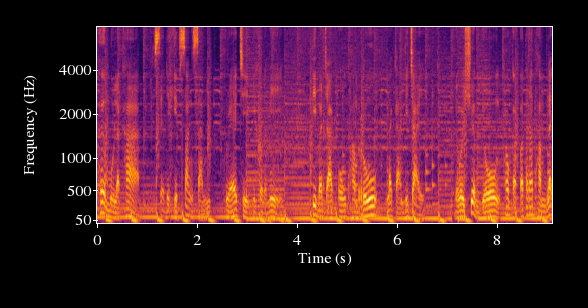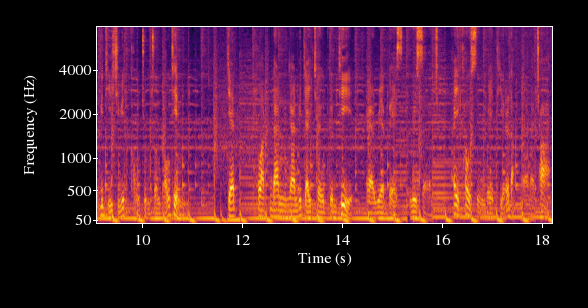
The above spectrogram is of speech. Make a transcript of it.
เพิ่มมูลค่า เศรษฐกิจสร้างสรรค์ Creative Economy ที่มาจากองค์ความรู้และการวิจัย โดยเชื่อมโยงเข้ากับวัฒนธรรมและวิถีชีวิตของชุมชนท้องถิ่น 7. ผลักดันงานวิจัยเชิงพื้นที่ Area Based Research ให้เข้าสู่เวทีระดับนานาชาติ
